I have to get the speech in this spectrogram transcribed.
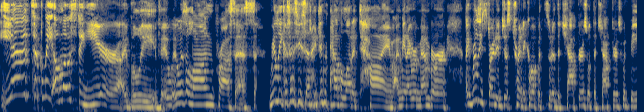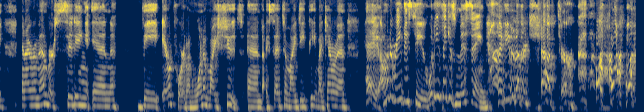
Yeah, it took me almost a year, I believe. It, it was a long process. Really because as you said i didn't have a lot of time. I mean i remember i really started just trying to come up with sort of the chapters what the chapters would be. And i remember sitting in the airport on one of my shoots and I said to my DP, my cameraman, Hey, I'm going to read these to you. What do you think is missing? I need another chapter.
